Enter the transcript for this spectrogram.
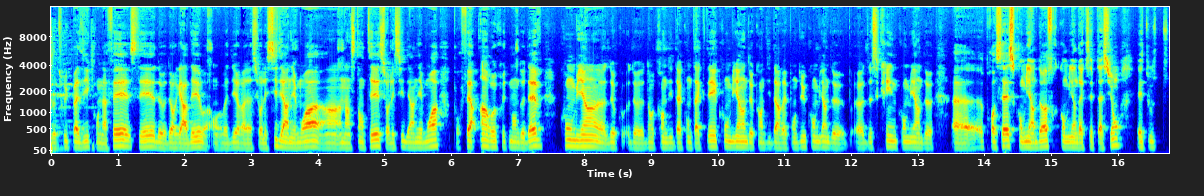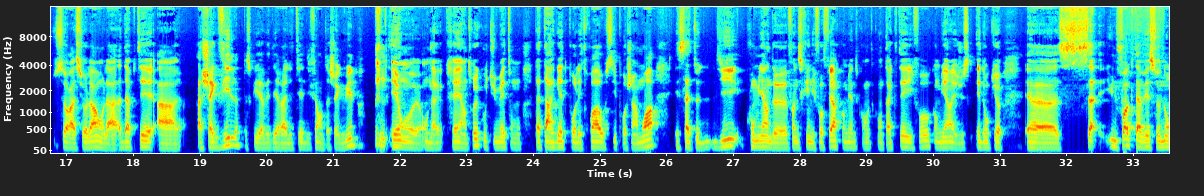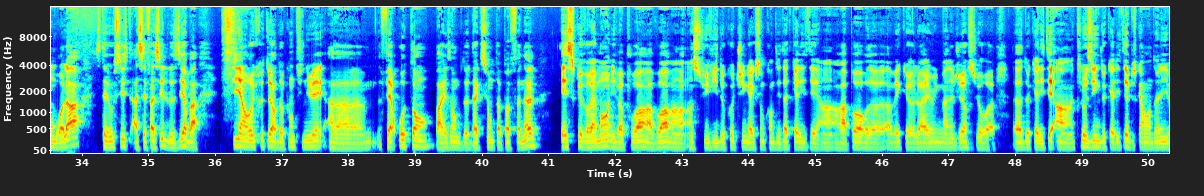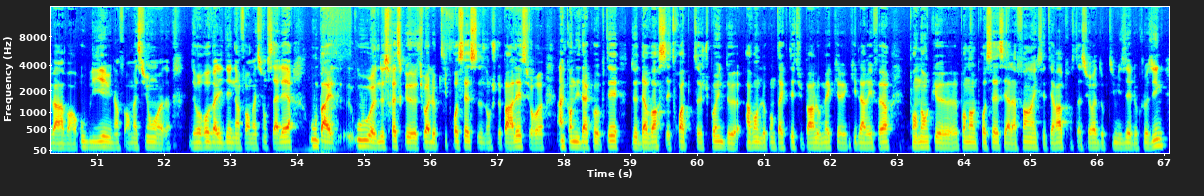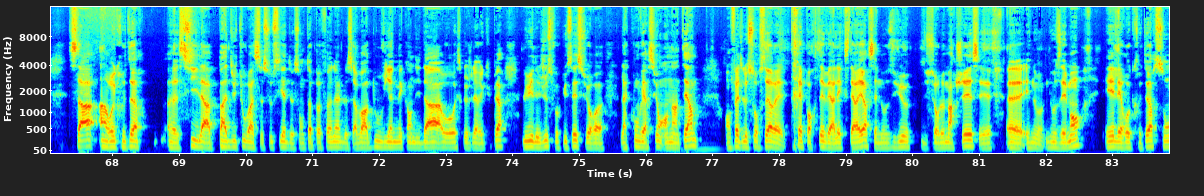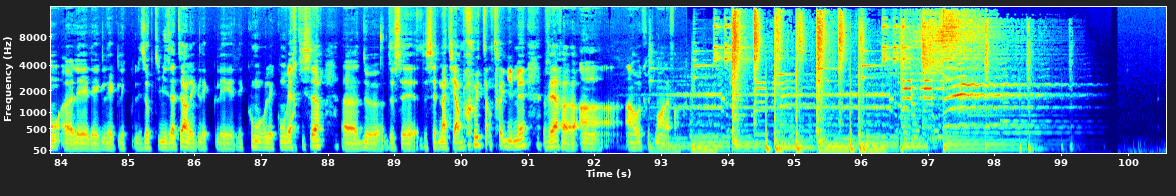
Le truc basique qu'on a fait, c'est de, de, regarder, on va dire, sur les six derniers mois, un, instant T sur les six derniers mois pour faire un recrutement de dev, combien de, de, candidats contactés, combien de candidats répondus, combien de, euh, screens, combien de euh, process, combien d'offres, combien d'acceptations. Et tout ce ratio-là, on l'a adapté à à chaque ville, parce qu'il y avait des réalités différentes à chaque ville. Et on, euh, on, a créé un truc où tu mets ton, ta target pour les trois ou six prochains mois, et ça te dit combien de phone screen il faut faire, combien de contacter il faut, combien. Et, juste, et donc, euh, euh une fois que tu avais ce nombre-là, c'était aussi assez facile de se dire, bah, si un recruteur doit continuer à faire autant, par exemple, d'actions top of funnel, est-ce que vraiment il va pouvoir avoir un, suivi de coaching avec son candidat de qualité, un, rapport euh, avec euh, le hiring manager sur euh, de qualité, un closing de qualité, puisqu'à un moment donné il va avoir oublié une information, de revalider une information salaire, ou par, ou ne serait-ce que tu vois le petit process dont je te parlais sur un candidat coopté, de d'avoir ces trois touch points de avant de le contacter, tu parles au mec qui l'a refer pendant que pendant le process et à la fin, etc. pour s'assurer d'optimiser le closing. Ça, un recruteur, s'il a pas du tout à se soucier de son top funnel, de savoir d'où viennent mes candidats, où est-ce que je les récupère. Lui, il est juste focusé sur euh, la conversion en interne. En fait, le sourceur est très porté vers l'extérieur, c'est nos yeux sur le marché, c'est euh, et nos, aimants. Et les recruteurs sont euh, les, les, les, les, optimisateurs, les, les convertisseurs de, de, ces, de cette matière brute, entre guillemets, vers un, un recrutement à la fin.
